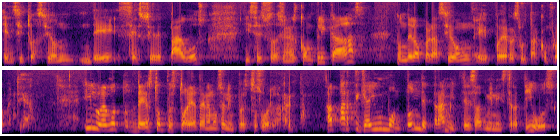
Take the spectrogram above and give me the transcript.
en situación de cese de pagos y situaciones complicadas donde la operación eh, puede resultar comprometida. Y luego de esto, pues todavía tenemos el impuesto sobre la renta. Aparte que hay un montón de trámites administrativos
